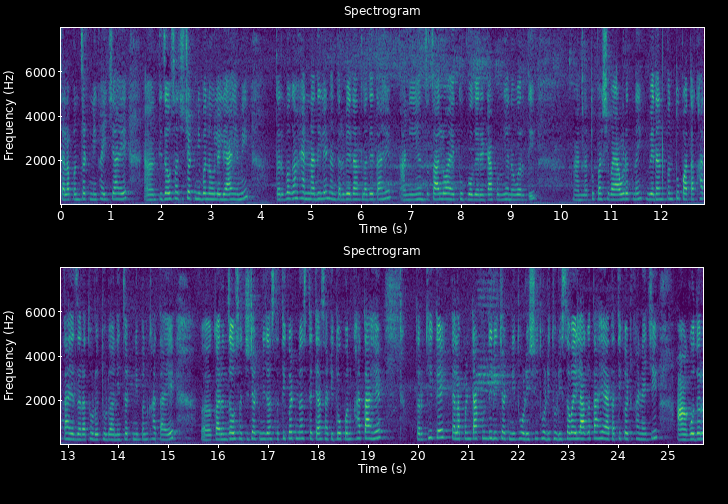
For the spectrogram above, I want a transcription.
त्याला पण चटणी खायची आहे. ती जवसाची चटणी बनवलेली आहे मी. तर बघा ह्यांना दिले नंतर वेदांतला देत आहे. आणि ह्यांचं चालू आहे तूप वगैरे टाकून घेणं वरती. ह्यांना तुपाशिवाय आवडत नाही. वेदांत पण तूप आता खात आहे जरा थोडं थोडं आणि चटणी पण खात आहे. कारण जवसाची चटणी जास्त तिखट नसते त्यासाठी तो पण खात आहे. तर ठीक आहे त्याला पण टाकून दिली चटणी. थोडीशी थोडी थोडी सवय लागत आहे आता तिखट खाण्याची. अगोदर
